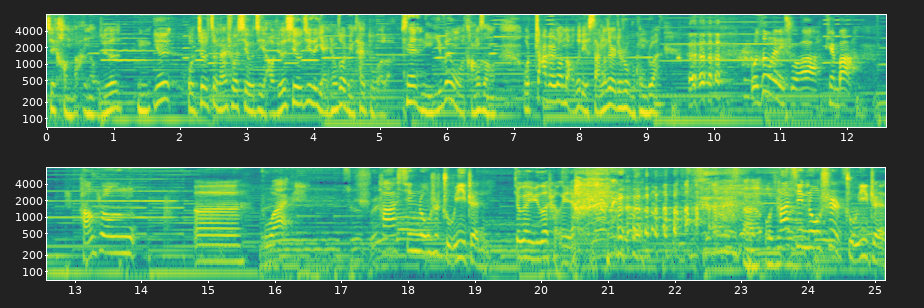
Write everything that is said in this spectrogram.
这好难呢。我觉得，嗯，因为我就是最难说《西游记》啊，我觉得《西游记》的衍生作品太多了。现在你一问我唐僧，我扎根到脑子里三个字就是《悟空传》。我这么跟你说啊，天霸，唐僧，呃，不爱，他心中是主义真，就跟余则成一样，他心中是主义真，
